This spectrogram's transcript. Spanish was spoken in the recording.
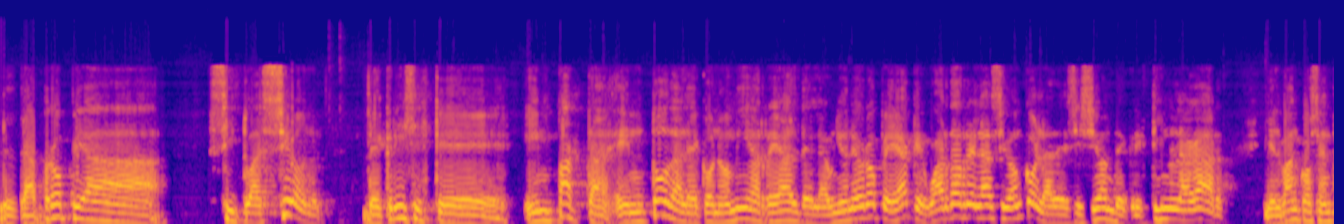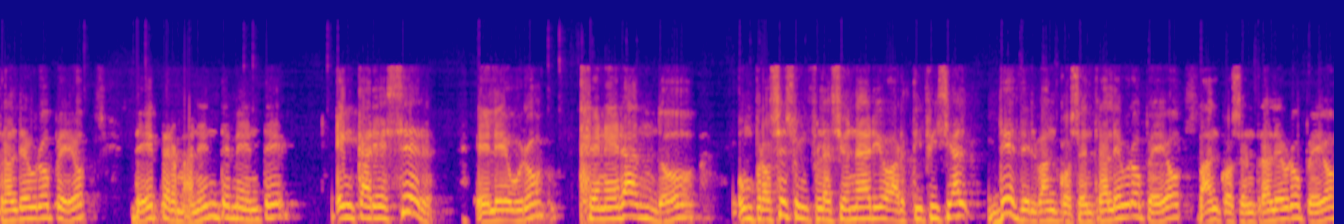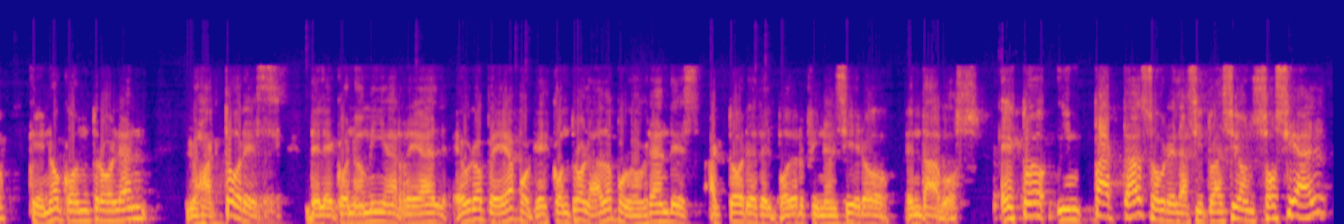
la propia situación de crisis que impacta en toda la economía real de la Unión Europea, que guarda relación con la decisión de Christine Lagarde y el Banco Central Europeo de permanentemente encarecer el euro, generando un proceso inflacionario artificial desde el Banco Central Europeo, Banco Central Europeo que no controlan los actores de la economía real europea porque es controlado por los grandes actores del poder financiero en Davos. Esto impacta sobre la situación social,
